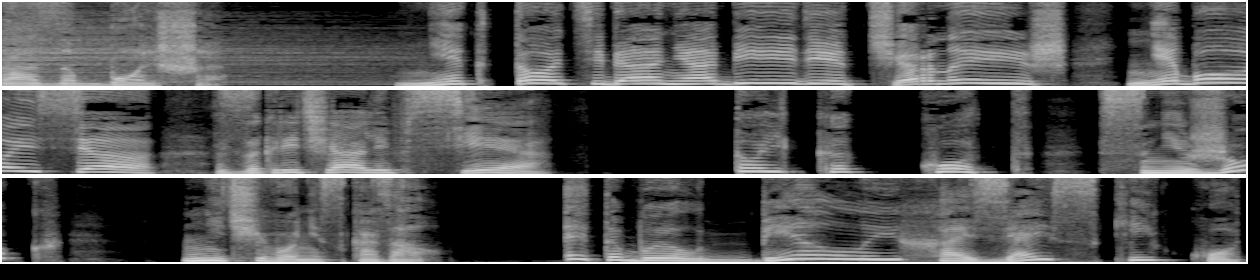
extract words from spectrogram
раза больше. «Никто тебя не обидит, черныш! Не бойся!» — закричали все. Только кот Снежок ничего не сказал. Это был белый хозяйский кот.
